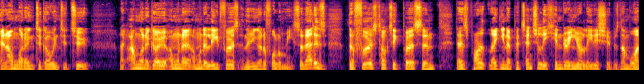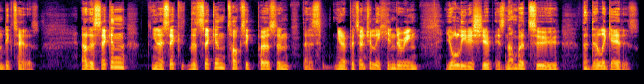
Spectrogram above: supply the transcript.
and I'm going to go into two. Like I'm gonna go, I'm gonna, I'm gonna lead first, and then you're gonna follow me. So that is the first toxic person that is probably like you know potentially hindering your leadership. Is number one dictators. Now the second, you know, sec- the second toxic person that is you know potentially hindering your leadership is number two, the delegators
